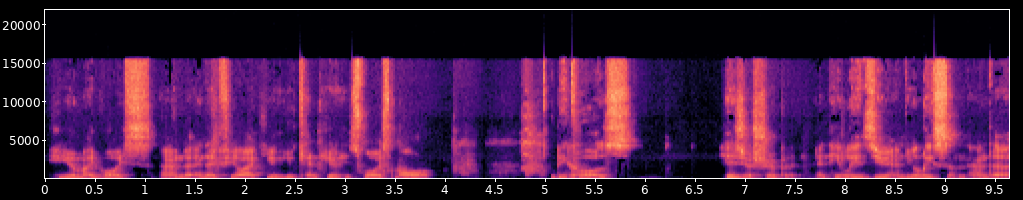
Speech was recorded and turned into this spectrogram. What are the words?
hear my voice," and and I feel like you you can hear His voice more because He's your shepherd and He leads you, and you listen. And uh,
